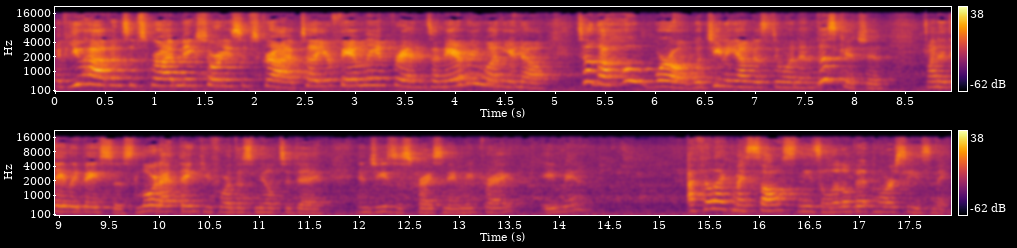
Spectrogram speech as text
If you haven't subscribed, make sure you subscribe. Tell your family and friends and everyone you know. Tell the whole world what Gina Young is doing in this kitchen on a daily basis. Lord, I thank you for this meal today. In Jesus Christ's name we pray. Amen. I feel like my sauce needs a little bit more seasoning.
